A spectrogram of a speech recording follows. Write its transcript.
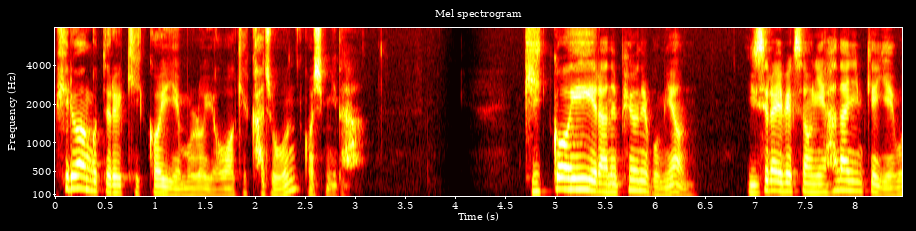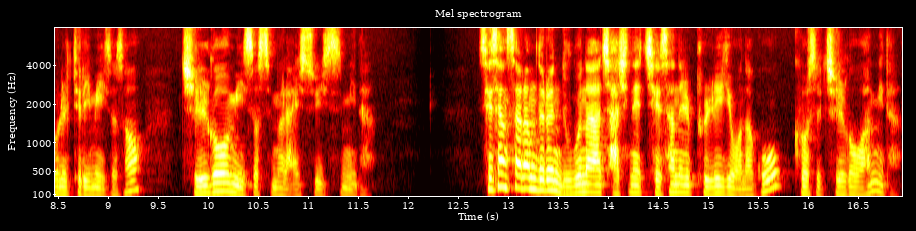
필요한 것들을 기꺼이 예물로 여호와께 가져온 것입니다. 기꺼이라는 표현을 보면 이스라엘 백성이 하나님께 예물을 드림에 있어서 즐거움이 있었음을 알 수 있습니다. 세상 사람들은 누구나 자신의 재산을 불리기 원하고 그것을 즐거워합니다.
